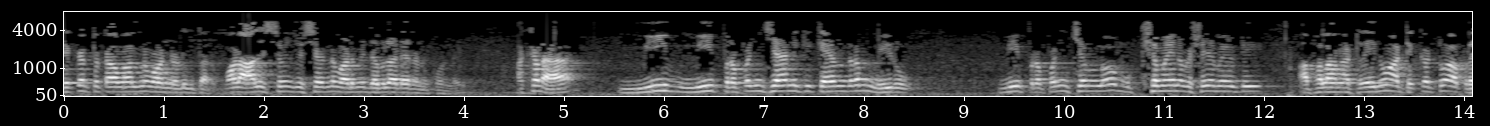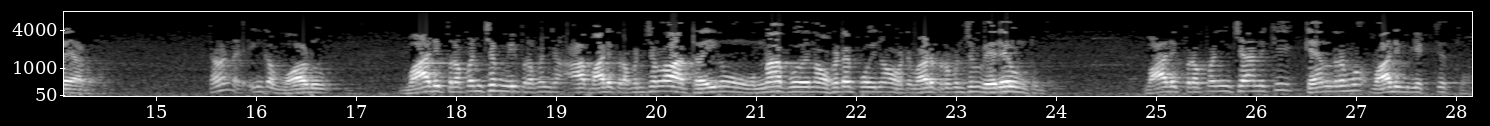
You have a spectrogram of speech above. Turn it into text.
టికెట్ కావాలని వాడిని అడుగుతారు వాడు ఆలస్యం చేశాడని వాడి మీద దెబ్బలాడారనుకోండి అక్కడ మీ మీ ప్రపంచానికి కేంద్రం మీరు మీ ప్రపంచంలో ముఖ్యమైన విషయం ఏమిటి ఆ ఫలానా ట్రైను ఆ టికెట్టు ఆ ప్రయాణం ఏమంటే ఇంకా వాడు వాడి ప్రపంచం మీ ప్రపంచం ఆ వాడి ప్రపంచంలో ఆ ట్రైను ఉన్నా పోయినా ఒకటే పోయినా ఒకటి వాడి ప్రపంచం వేరే ఉంటుంది వాడి ప్రపంచానికి కేంద్రము వాడి వ్యక్తిత్వం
